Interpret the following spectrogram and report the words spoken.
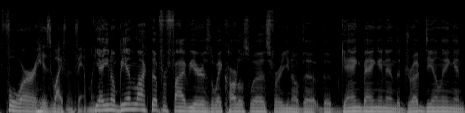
for his wife and family. Yeah, you know, being locked up for five years, the way Carlos was for you know the the gang banging and the drug dealing, and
